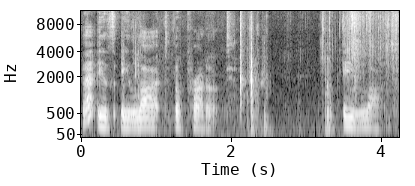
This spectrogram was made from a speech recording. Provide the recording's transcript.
That is a lot of product. A lot.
